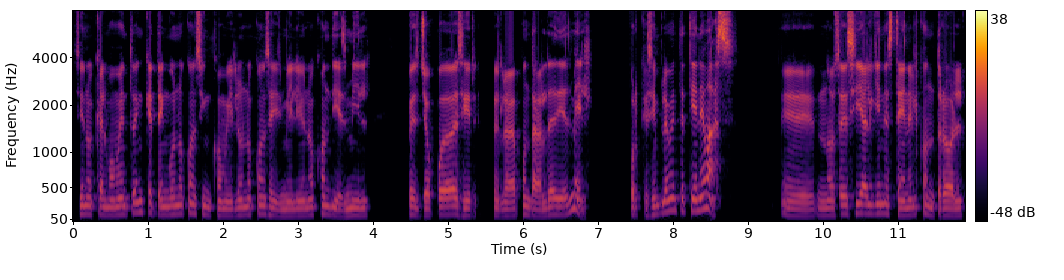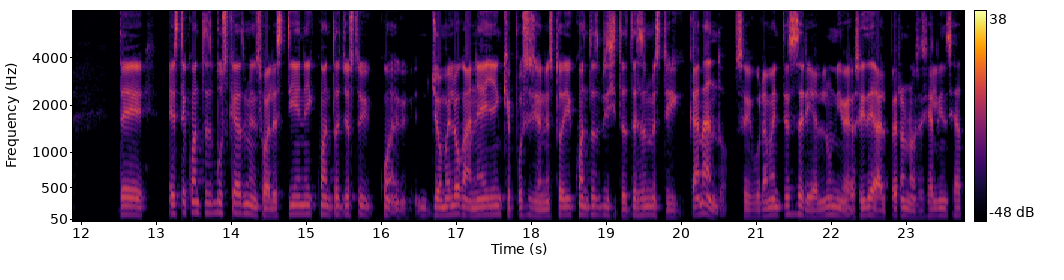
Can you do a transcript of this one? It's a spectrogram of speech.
sino que al momento en que tengo uno con 5.000, uno con 6.000 y uno con 10.000, pues yo puedo decir, pues le voy a apuntar al de 10.000, porque simplemente tiene más. Eh, no sé si alguien esté en el control de este cuántas búsquedas mensuales tiene y cuántas yo estoy, yo me lo gané y en qué posición estoy y cuántas visitas de esas me estoy ganando. Seguramente ese sería el universo ideal, pero no sé si alguien sea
